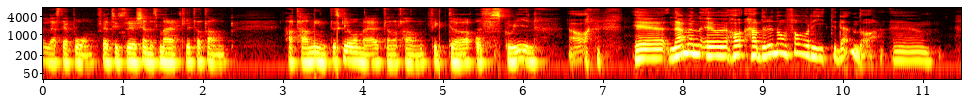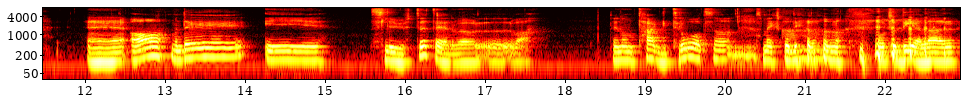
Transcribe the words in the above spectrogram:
läste jag på om. För jag tyckte det kändes märkligt att han, att han inte skulle vara med, utan att han fick dö off-screen. Ja. Eh, nej men, eh, ha, hade du någon favorit i den då? Eh, ja, men det i slutet är det väl, va? Det är någon taggtråd som, som exploderar och också delar,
